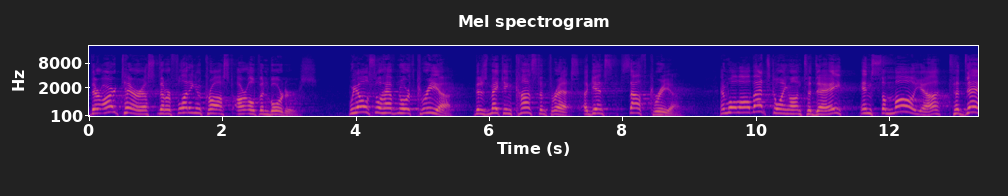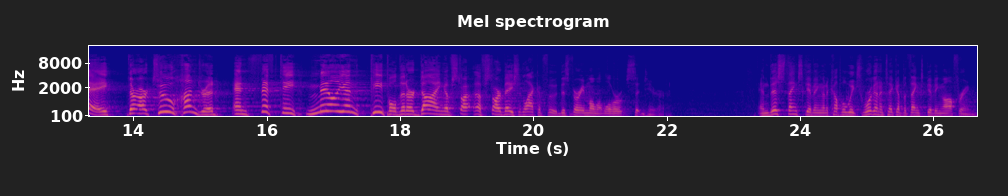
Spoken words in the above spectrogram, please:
there are terrorists that are flooding across our open borders. We also have North Korea that is making constant threats against South Korea. And while all that's going on today, in Somalia, today, there are 250 million people that are dying of, star- of starvation, lack of food, this very moment while we're sitting here. And this Thanksgiving, in a couple of weeks, we're going to take up a Thanksgiving offering.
